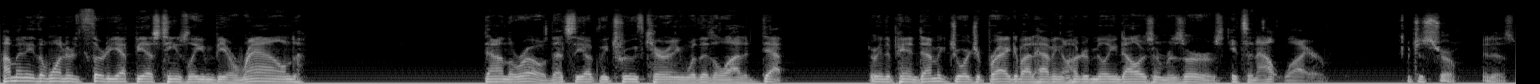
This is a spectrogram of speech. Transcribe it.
How many of the 130 FBS teams will even be around down the road? That's the ugly truth, carrying with it a lot of debt. During the pandemic, Georgia bragged about having $100 million in reserves. It's an outlier, which is true. It is.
